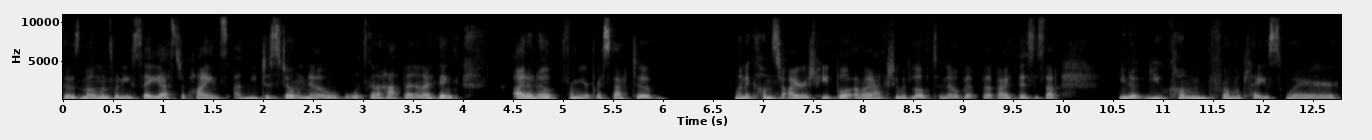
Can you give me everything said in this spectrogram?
those moments when you say yes to pints and you just don't know what's going to happen. And I think I don't know from your perspective when it comes to Irish people and I actually would love to know a bit about this is that you know you come from a place where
